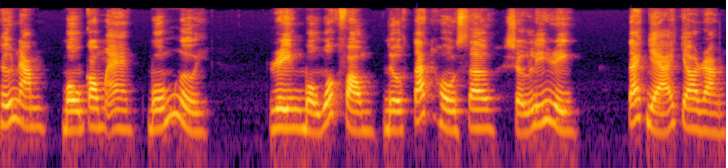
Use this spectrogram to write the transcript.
Thứ năm, Bộ Công an 4 người. Riêng Bộ Quốc phòng được tách hồ sơ xử lý riêng. Tác giả cho rằng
